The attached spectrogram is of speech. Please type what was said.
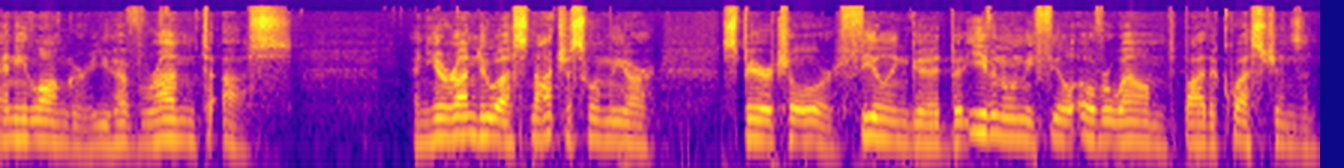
any longer. You have run to us. And you run to us not just when we are spiritual or feeling good, but even when we feel overwhelmed by the questions and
